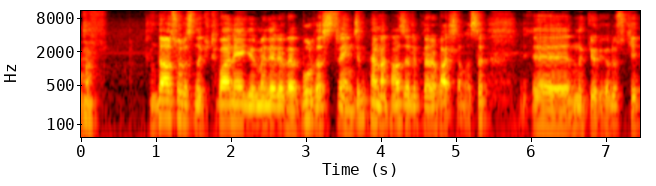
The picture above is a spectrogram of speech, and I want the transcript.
Daha sonrasında kütüphaneye girmeleri ve burada Strange'in hemen hazırlıklara başlamasını görüyoruz ki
